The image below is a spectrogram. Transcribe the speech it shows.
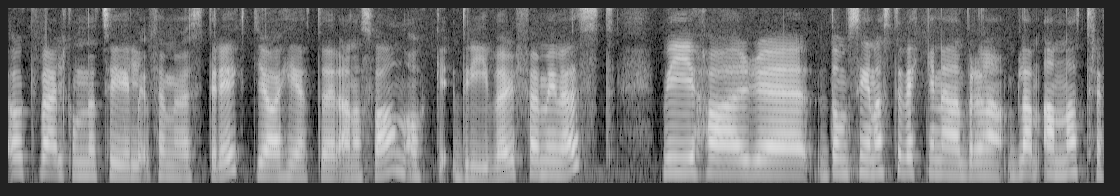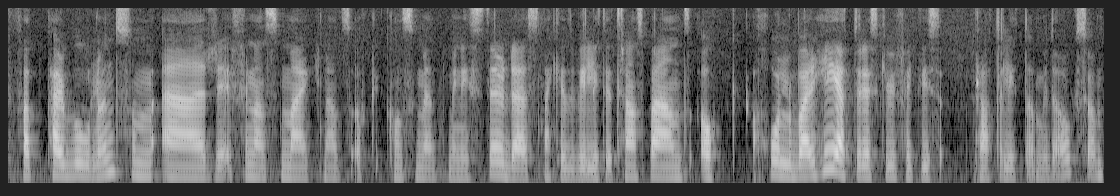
och välkomna till Feminvest Direkt. Jag heter Anna Svan och driver Feminvest. Vi har eh, de senaste veckorna bland annat träffat Per Bolund som är finansmarknads och konsumentminister. Där snackade vi lite transparens och hållbarhet och det ska vi faktiskt prata lite om idag också.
